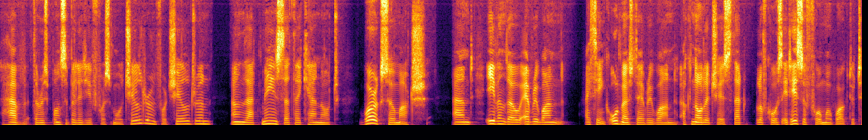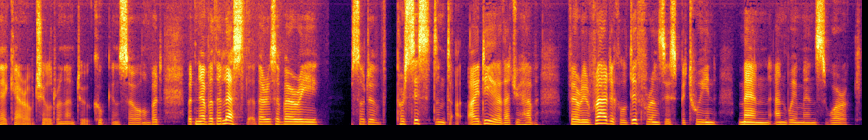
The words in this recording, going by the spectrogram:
have the responsibility for small children, for children, and that means that they cannot work so much. And even though everyone, I think almost everyone, acknowledges that, well, of course, it is a form of work to take care of children and to cook and so on, but, but nevertheless, there is a very sort of persistent uh, idea that you have very radical differences between men and women's work,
